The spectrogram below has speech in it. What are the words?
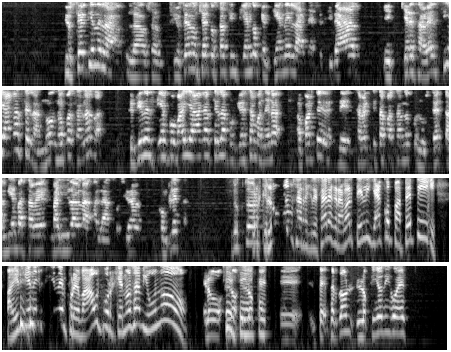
Si usted tiene la, la o sea, si usted, Don Cheto, está sintiendo que tiene la necesidad y quiere saber, sí, hágasela, no, no pasa nada. Si tiene el tiempo, vaya, hágasela, porque de esa manera, aparte de, saber qué está pasando con usted, también va a saber, va a ayudar a la, sociedad completa. Doctor, porque luego vamos a regresar a grabar tele ya, copa Pepe, para ir bien, bien pruebados, porque no sabe uno. Pero, lo, que, eh, perdón, lo que yo digo es,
